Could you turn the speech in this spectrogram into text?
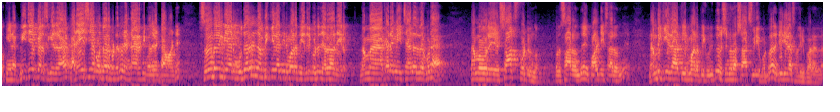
ஓகேங்களா பிஜேபி அரசுக்கு எதிராக கடைசியா கொண்டு வரப்பட்டது ரெண்டாயிரத்தி பதினெட்டாம் ஆண்டு. சுதந்திர இந்தியாவின் முதல் நம்பிக்கையில்லா தீர்மானத்தை எதிர்கொண்டு ஜனதா நேரம் நம்ம அகாடமி சேனல்ல கூட நம்ம ஒரு ஷார்ட்ஸ் போட்டிருந்தோம். ஒரு சார் வந்து பாலிடிக்ஸ் சார் வந்து நம்பிக்கையில்லா தீர்மானத்தை குறித்து ஒரு சின்னதா ஷார்ட்ஸ் வீடியோ போட்டிருந்தோம் அது டீடெயிலா சொல்லியிருப்பாரு அதுல.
